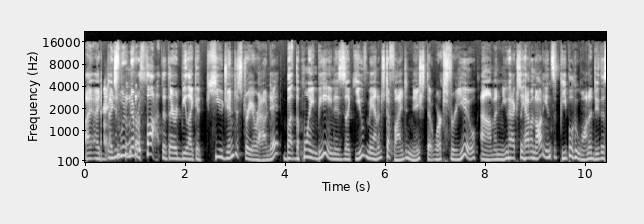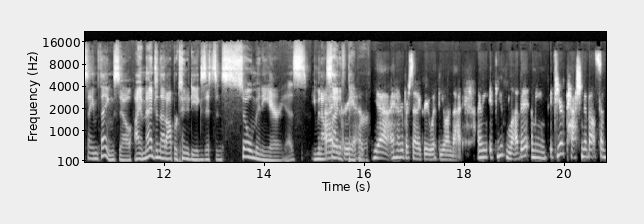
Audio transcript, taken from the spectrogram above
I, I just would have never thought that there would be like a huge industry around it. But the point being is like you've managed to find a niche that works for you. Um, and you actually have an audience of people who want to do the same thing. So I imagine that opportunity exists in so many areas, even outside of paper. Yeah, I 100% agree with you on that. I mean, if you love it, I mean, if you're passionate about something,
